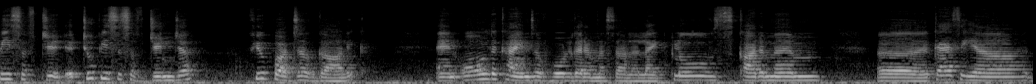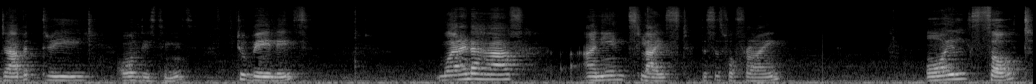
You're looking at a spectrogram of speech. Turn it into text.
Piece of uh, two pieces of ginger, few pods of garlic, and all the kinds of whole garam masala like cloves, cardamom, uh, cassia, javitri, all these things. Two bay leaves. One and a half onion sliced. This is for frying. Oil, salt,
